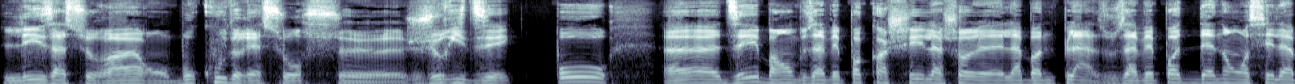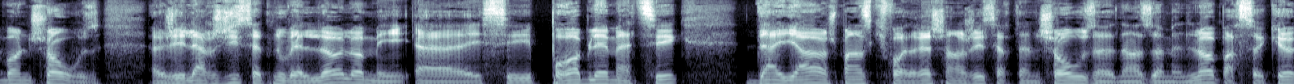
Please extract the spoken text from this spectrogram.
les assureurs ont beaucoup de ressources euh, juridiques pour euh, dire bon vous avez pas coché la, la bonne place. Vous avez pas dénoncé la bonne chose. J'élargis cette nouvelle là là mais c'est problématique. D'ailleurs, je pense qu'il faudrait changer certaines choses euh, dans ce domaine-là parce que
